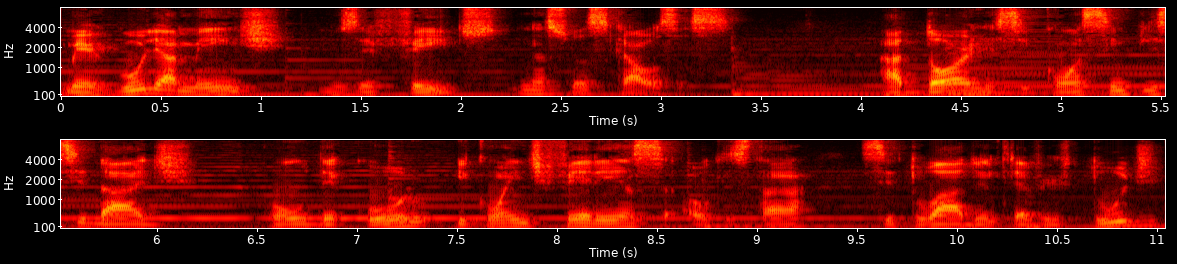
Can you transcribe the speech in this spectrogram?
Mergulhe a mente nos efeitos e nas suas causas. Adorne-se com a simplicidade, com o decoro e com a indiferença ao que está situado entre a virtude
